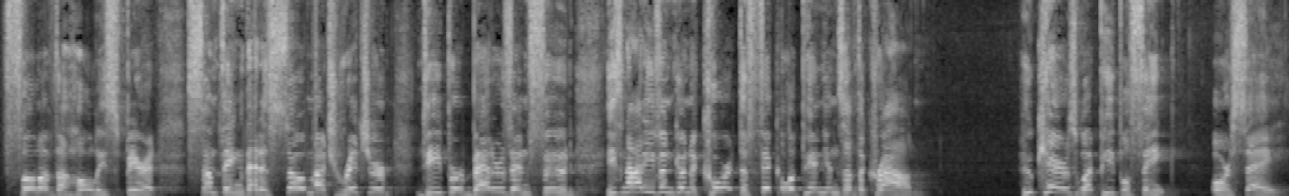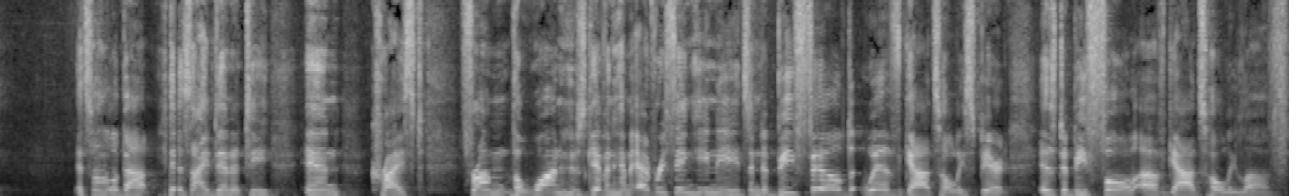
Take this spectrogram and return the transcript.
full of the Holy Spirit, something that is so much richer, deeper, better than food. He's not even going to court the fickle opinions of the crowd. Who cares what people think or say? It's all about his identity in Christ from the one who's given him everything he needs. And to be filled with God's Holy Spirit is to be full of God's holy love.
